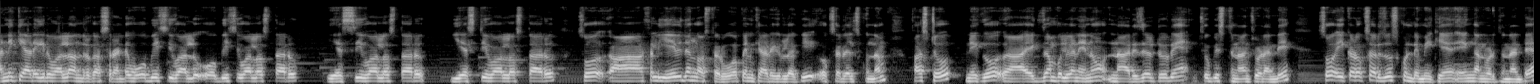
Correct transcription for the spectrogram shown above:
అన్ని కేటగిరీ వాళ్ళు అందరికి వస్తారు. అంటే ఓబీసీ వాళ్ళు ఓబీసీ వాళ్ళు వస్తారు. ఎస్సీ వాళ్ళు వస్తారు ఎస్టీ వాళ్ళు వస్తారు. సో అసలు ఏ విధంగా వస్తారు? ఓపెన్ కేటగిరీలోకి ఒకసారి తెలుసుకుందాం. ఫస్ట్ నీకు ఎగ్జాంపుల్గా నేను నా రిజల్ట్నే చూపిస్తున్నాను చూడండి. సో ఇక్కడ ఒకసారి చూసుకుంటే మీకు ఏం ఏం కనబడుతుందంటే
